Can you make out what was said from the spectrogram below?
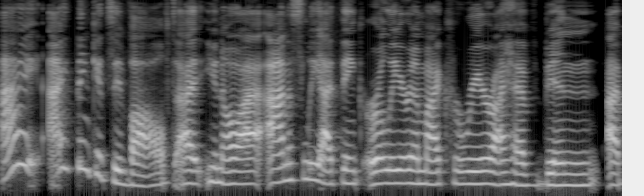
I I think it's evolved. I you know I honestly I think earlier in my career I have been I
